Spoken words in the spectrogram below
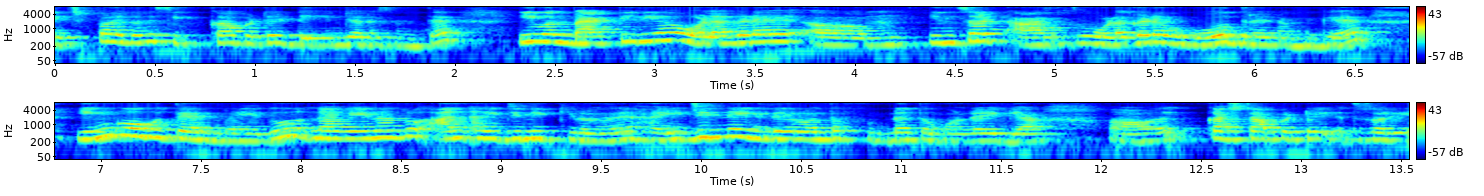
ಎಚ್ ಪೈಲರಿ ಸಿಕ್ಕಾಪಟ್ಟೆ ಡೇಂಜರಸ್ ಅಂತೆ. ಈ ಒಂದು ಬ್ಯಾಕ್ಟೀರಿಯಾ ಒಳಗಡೆ ಇನ್ಸರ್ಟ್ ಆದ್ರೆ ಒಳಗಡೆ ಹೋದರೆ ನಮಗೆ ಹೆಂಗೆ ಹೋಗುತ್ತೆ ಅಂದರೆ ಇದು ನಾವೇನಾದರೂ ಅನ್ಹೈಜಿನಿಕ್ ಇರೋದ್ರೆ ಹೈಜಿನ್ನೇ ಇಲ್ಲದೆ ಇರುವಂಥ ಫುಡ್ನ ತೊಗೊಂಡ್ರೆ ಈಗ ಕಷ್ಟಪಟ್ಟು ಸಾರಿ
